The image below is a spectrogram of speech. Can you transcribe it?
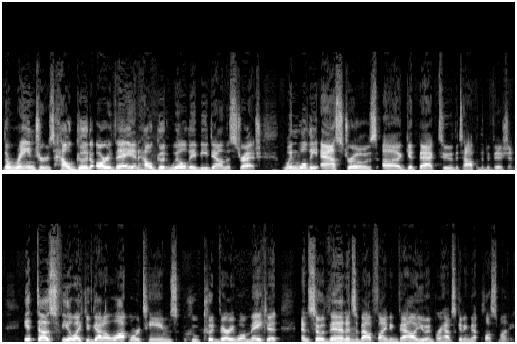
The Rangers, how good are they, and how good will they be down the stretch? When will the Astros uh, get back to the top of the division? It does feel like you've got a lot more teams who could very well make it. And so then mm-hmm. it's about finding value and perhaps getting that plus money.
